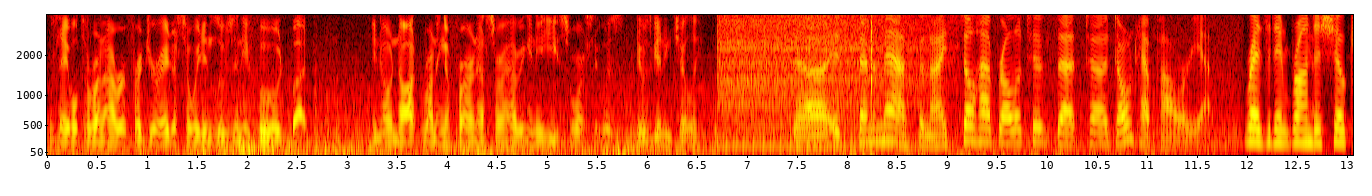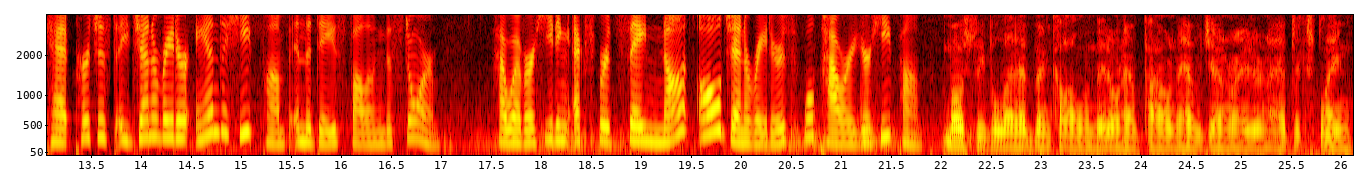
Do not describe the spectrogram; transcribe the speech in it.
was able to run our refrigerator, so we didn't lose any food, but you know, not running a furnace or having any heat source, it was it was getting chilly. Uh, it's been a mess, and I still have relatives that uh, don't have power yet. Resident Rhonda Choquette purchased a generator and a heat pump in the days following the storm. However, heating experts say not all generators will power your heat pump. Most people that have been calling, they don't have power and they have a generator, and I have to explain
